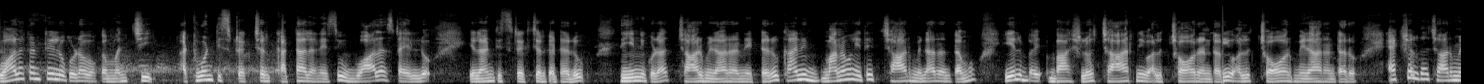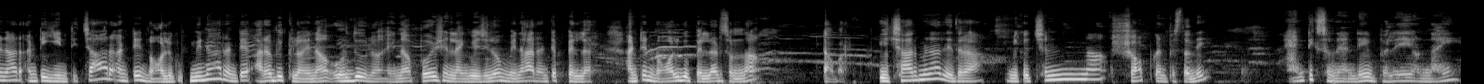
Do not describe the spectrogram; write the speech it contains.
వాళ్ళ కంట్రీలో కూడా ఒక మంచి అటువంటి స్ట్రక్చర్ కట్టాలనేసి వాళ్ళ స్టైల్లో ఎలాంటి స్ట్రక్చర్ కట్టారు? దీన్ని కూడా చార్మినార్ అని పెట్టారు కానీ మనం అయితే చార్మినార్ అంటాము. వీళ్ళ భాషలో చార్ని వాళ్ళు చార్ అంటారు. వాళ్ళు చార్ మినార్ అంటారు. యాక్చువల్గా చార్మినార్ అంటే ఏంటి? చార్ అంటే నాలుగు. మినార్ అంటే అరబిక్లో అయినా ఉర్దూలో అయినా పర్షియన్ లాంగ్వేజ్లో మినార్ అంటే పిల్లర్. అంటే నాలుగు పిల్లర్స్ ఉన్న టవర్. ఈ చార్మినార్ ఎదుర మీకు చిన్న షాప్ కనిపిస్తుంది. యాంటిక్స్ ఉన్నాయండి. భలే ఉన్నాయి.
